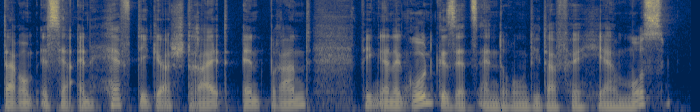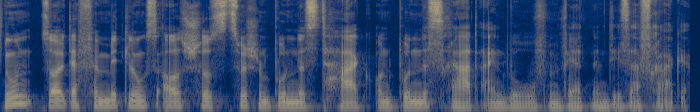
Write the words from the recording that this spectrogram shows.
darum ist ja ein heftiger Streit entbrannt wegen einer Grundgesetzänderung, die dafür her muss. Nun soll der Vermittlungsausschuss zwischen Bundestag Bundestag und Bundesrat einberufen werden in dieser Frage.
